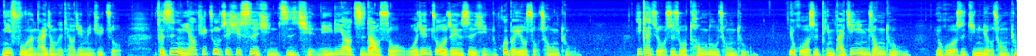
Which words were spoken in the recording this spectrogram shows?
你符合哪一种的条件面去做？可是你要去做这些事情之前，你一定要知道说，我今天做的这件事情会不会有所冲突？一开始我是说通路冲突，又或者是品牌经营冲突。又或者是金流冲突，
